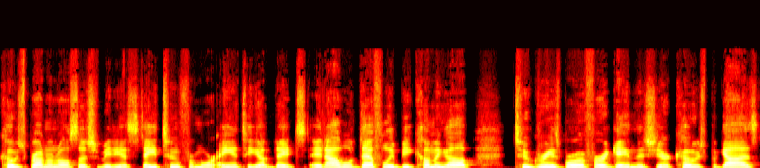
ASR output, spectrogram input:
Coach Brown on all social media. Stay tuned for more A&T updates. And I will definitely be coming up to Greensboro for a game this year, Coach. But guys,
